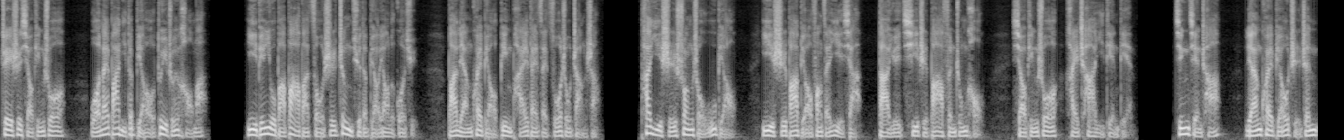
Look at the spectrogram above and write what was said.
这时，小平说：“我来把你的表对准好吗？”一边又把爸爸走时正确的表要了过去，把两块表并排戴在左手掌上。他一时双手无表，一时把表放在腋下。大约七至八分钟后，小平说：“还差一点点。”经检查，两块表指针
